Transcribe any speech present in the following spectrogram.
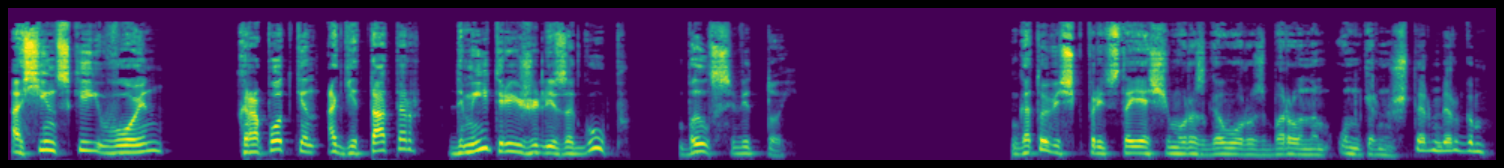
Осинский – воин, Кропоткин – агитатор, Дмитрий Железогуб был святой. Готовясь к предстоящему разговору с бароном Унгернштернбергом,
